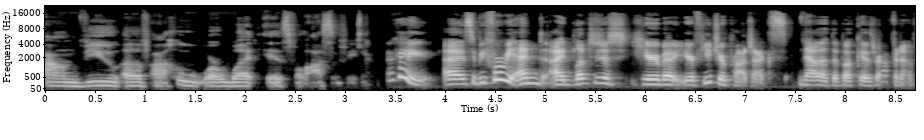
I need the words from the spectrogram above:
um, view of uh, who or what is philosophy okay uh, so before we end i'd love to just hear about your future projects now that the book is wrapping up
